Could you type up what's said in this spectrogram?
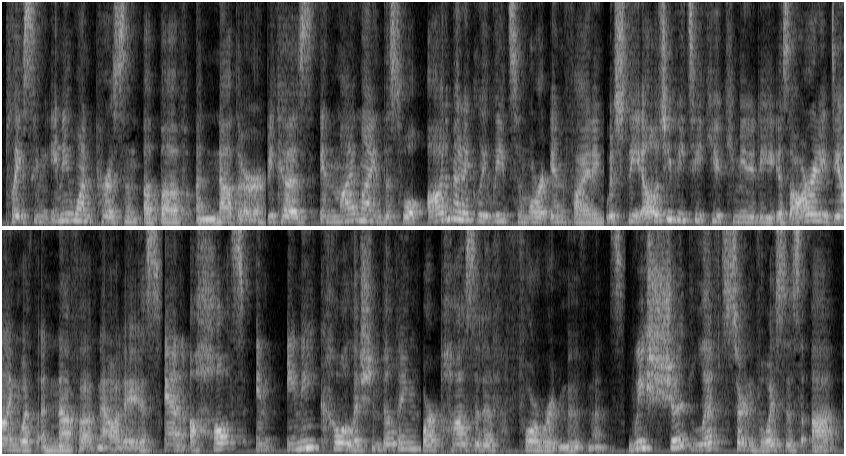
placing any one person above another, because in my mind this will automatically lead to more infighting, which the LGBTQ community is already dealing with enough of nowadays, and a halt in any coalition building or positive forward movements. We should lift certain voices up,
